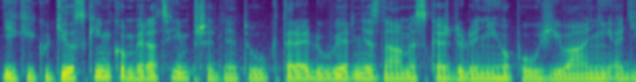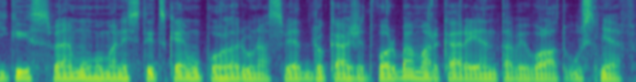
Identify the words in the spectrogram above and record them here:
Díky kutilským kombinacím předmětů, které důvěrně známe z každodenního používání a díky svému humanistickému pohledu na svět dokáže tvorba Marka Rienta vyvolat úsměv.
